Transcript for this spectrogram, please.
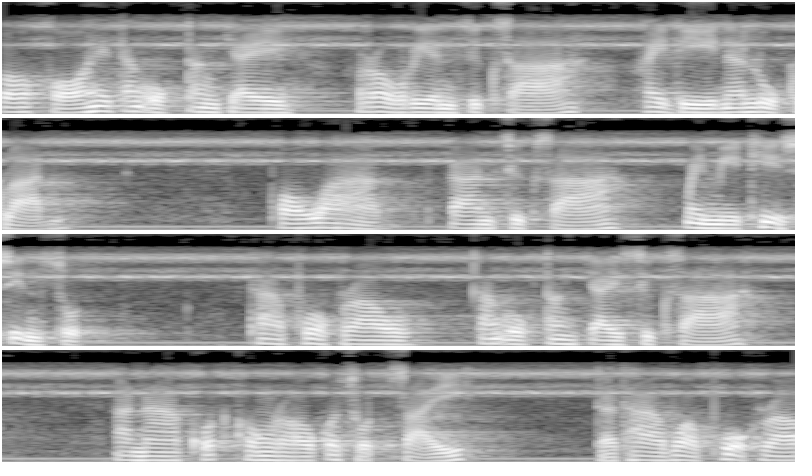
ก็ขอให้ตั้งอกตั้งใจเราเรียนศึกษาให้ดีนะลูกหลาน เพราะว่าการศึกษาไม่มีที่สิ้นสุด ถ้าพวกเราตั้งอกตั้งใจศึกษา อนาคตของเราก็สดใส แต่ถ้าว่าพวกเรา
